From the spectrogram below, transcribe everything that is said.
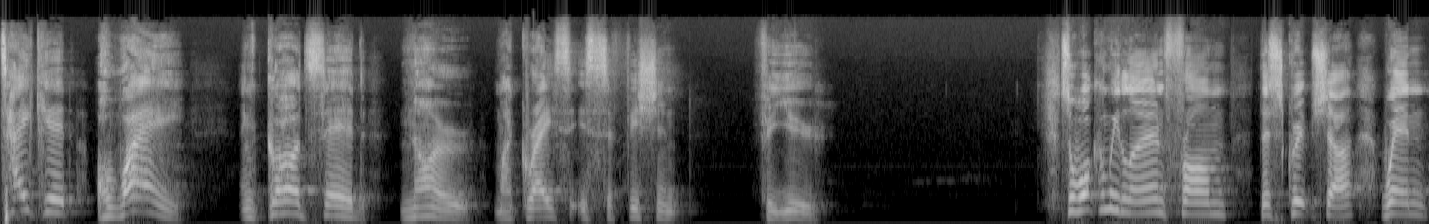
take it away. And God said, No, my grace is sufficient for you. So, what can we learn from the scripture when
